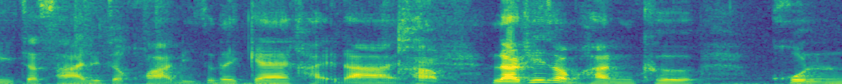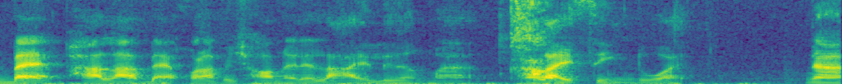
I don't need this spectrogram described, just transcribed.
ดีจะซ้ายหรือจะขวาดีจะได้แก้ไขได้ครับแล้วที่สำคัญคือ คุณแบกภาระแบกความรับผิดชอบในหลาย ๆ เรื่องมากครับ หลายสิ่งด้วยนะ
